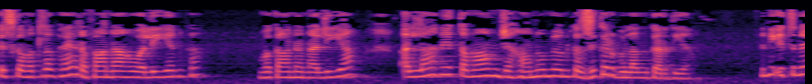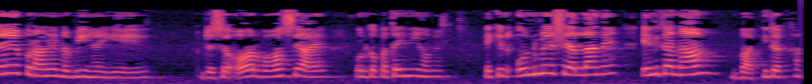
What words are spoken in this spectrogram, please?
اس کا مطلب ہے رفانہ علی کا مکان علیہ۔ اللہ نے تمام جہانوں میں ان کا ذکر بلند کر دیا۔ یعنی اتنے پرانے نبی ہیں یہ، جیسے اور بہت سے آئے، ان کا پتہ ہی نہیں ہمیں۔ لیکن ان میں سے اللہ نے ان کا نام باقی رکھا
